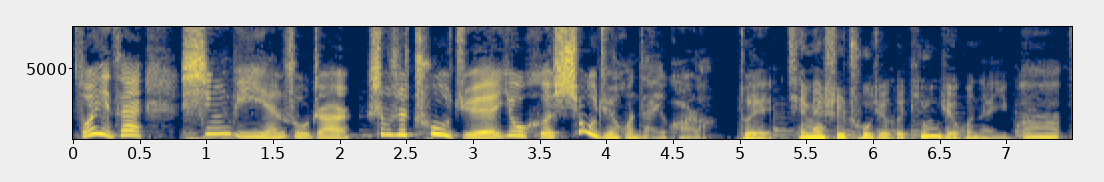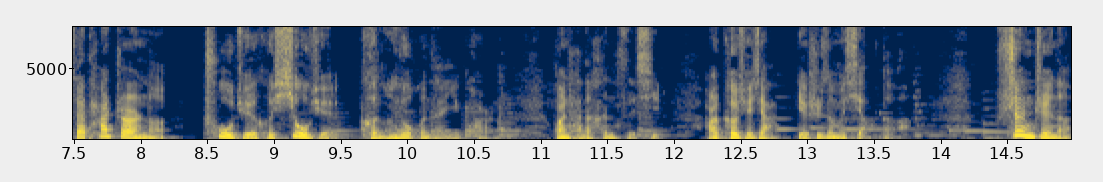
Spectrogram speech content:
所以在星鼻鼹鼠这儿，是不是触觉又和嗅觉混在一块儿了？对，前面是触觉和听觉混在一块儿，嗯在它这儿呢，触觉和嗅觉可能又混在一块儿了。观察得很仔细，而科学家也是这么想的。甚至呢，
